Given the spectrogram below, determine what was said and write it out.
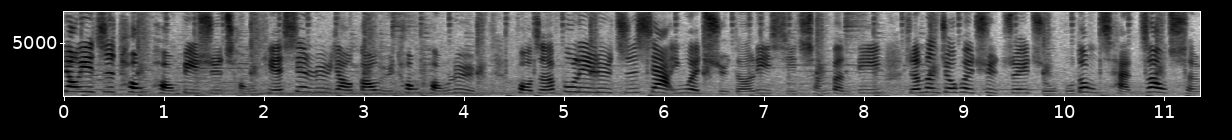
要抑制通膨，必须重贴现率要高于通膨率。否则负利率之下，因为取得利息成本低，人们就会去追逐不动产，造成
